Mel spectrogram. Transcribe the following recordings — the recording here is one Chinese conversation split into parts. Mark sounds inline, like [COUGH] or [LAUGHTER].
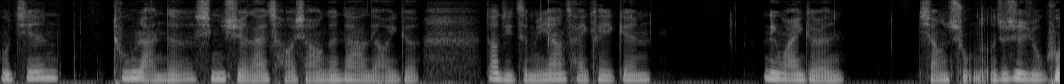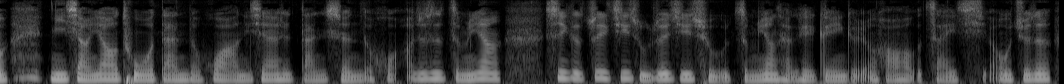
我今天突然的心血来潮，想要跟大家聊一个，到底怎么样才可以跟另外一个人相处呢？[LAUGHS] 就是如果 [LAUGHS] 你想要脱单的话，你现在是单身的话，就是怎么样是一个最基础、最基础，怎么样才可以跟一个人好好的在一起啊？我觉得，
